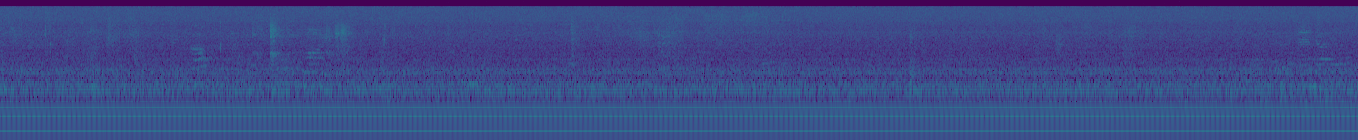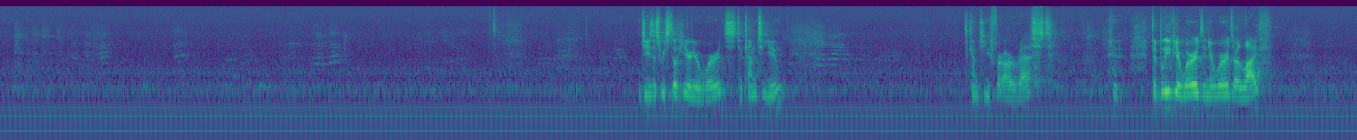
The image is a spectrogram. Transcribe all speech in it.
Jesus, we still hear your words to come to you, to come to you for our rest, to believe your words, and your words are life.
